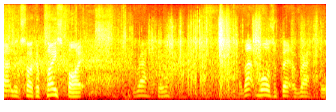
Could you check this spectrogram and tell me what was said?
That looks like a plaice bite. Rattle. Well, that was a bit of rattle.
